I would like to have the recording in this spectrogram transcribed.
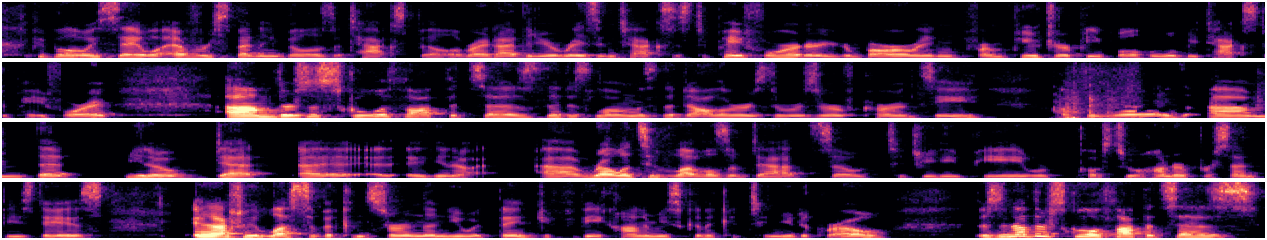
people always say, well, every spending bill is a tax bill, right? Either you're raising taxes to pay for it or you're borrowing from future people who will be taxed to pay for it. Um, there's a school of thought that says that as long as the dollar is the reserve currency of the world, um, that you know, debt, uh, uh, you know, uh, relative levels of debt. So to GDP, we're close to 100% these days. It's actually less of a concern than you would think if the economy is going to continue to grow. There's another school of thought that says,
